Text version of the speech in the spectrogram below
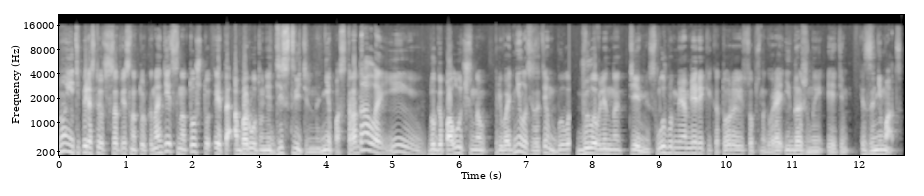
Ну и теперь остается, соответственно, только надеяться на то, что это оборудование действительно не пострадало и благополучно приводнилось, и затем было выловлено теми службами Америки, которые, собственно говоря, и должны этим заниматься.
